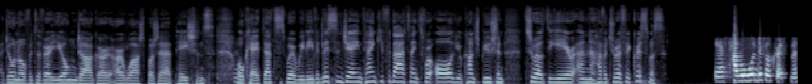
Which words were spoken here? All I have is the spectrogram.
I don't know if it's a very young dog or, or what, but uh, patience. Mm. Okay, that's where we leave it. Listen, Jane, thank you for that. Thanks for all your contribution throughout the year and have a terrific Christmas. Yes, have a wonderful Christmas.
